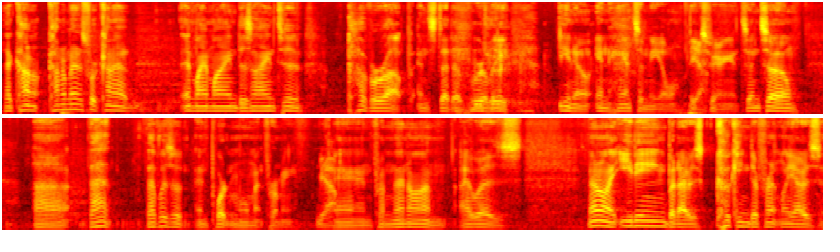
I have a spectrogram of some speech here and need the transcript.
that con- condiments were kind of, in my mind, designed to cover up instead of really, you know, enhance a meal Yeah. experience. And so uh, that that was an important moment for me. Yeah. And from then on, I was not only eating, but I was cooking differently. I was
